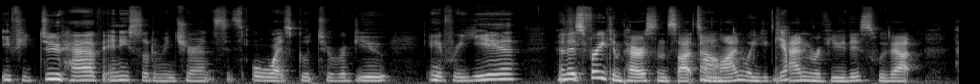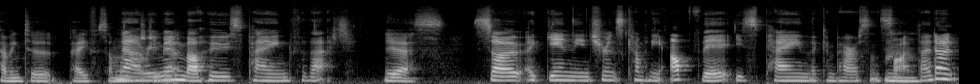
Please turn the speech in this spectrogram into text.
if you do have any sort of insurance, it's always good to review every year. And there's free comparison sites Oh. online where you Yep. can review this without having to pay for someone Now to do that. remember who's paying for that. Yes. So again, the insurance company up there is paying the comparison Mm. site. They don't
